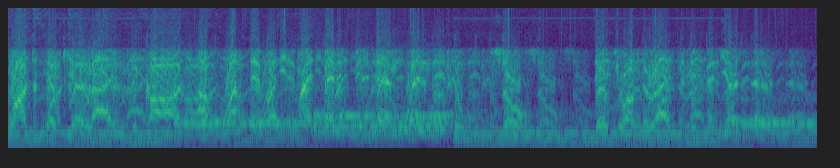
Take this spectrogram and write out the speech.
want to take your life because of whatever it might benefit them when they do so, then you have the right to defend yourself.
